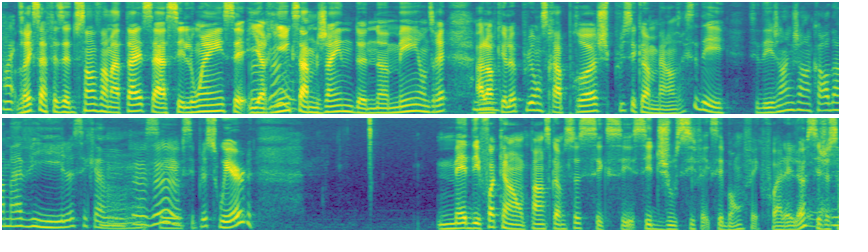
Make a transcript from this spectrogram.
Ouais. On dirait que ça faisait du sens dans ma tête, c'est assez loin. Il n'y a Mhm. rien que ça me gêne de nommer, on dirait. Alors Mhm. que là, plus on se rapproche, plus c'est comme. Ben, on dirait que c'est des, des gens que j'ai encore dans ma vie. là. C'est comme. Mhm. c'est- C'est plus weird. Mais des fois, quand on pense comme ça, c'est que c'est c'est juicy, fait que c'est bon, fait qu'il faut aller là. C'est juste,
